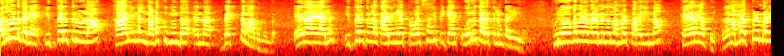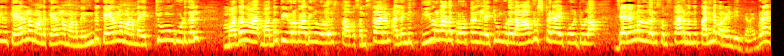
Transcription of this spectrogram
അതുകൊണ്ട് തന്നെ ഇത്തരത്തിലുള്ള കാര്യങ്ങൾ നടക്കുന്നുണ്ട് എന്ന് വ്യക്തമാകുന്നുണ്ട്. ഏതായാലും ഇത്തരത്തിലുള്ള കാര്യങ്ങളെ പ്രോത്സാഹിപ്പിക്കാൻ ഒരു തരത്തിലും കഴിയില്ല. പുരോഗമനപരമെന്ന് നമ്മൾ പറയുന്ന കേരളത്തിൽ അതായത് നമ്മൾ എപ്പോഴും പറയുന്നത് കേരളമാണ് കേരളമാണെന്ന് എന്ത് കേരളമാണെന്ന് ഏറ്റവും കൂടുതൽ മത മത തീവ്രവാദികളുള്ള ഒരു സ്ഥാ- സംസ്ഥാനം അല്ലെങ്കിൽ തീവ്രവാദ പ്രവർത്തനങ്ങളിൽ ഏറ്റവും കൂടുതൽ ആകൃഷ്ടരായി പോയിട്ടുള്ള ജനങ്ങളുള്ള ഒരു സംസ്ഥാനം എന്ന് തന്നെ പറയേണ്ടിയിരിക്കണം. ഇവിടെ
